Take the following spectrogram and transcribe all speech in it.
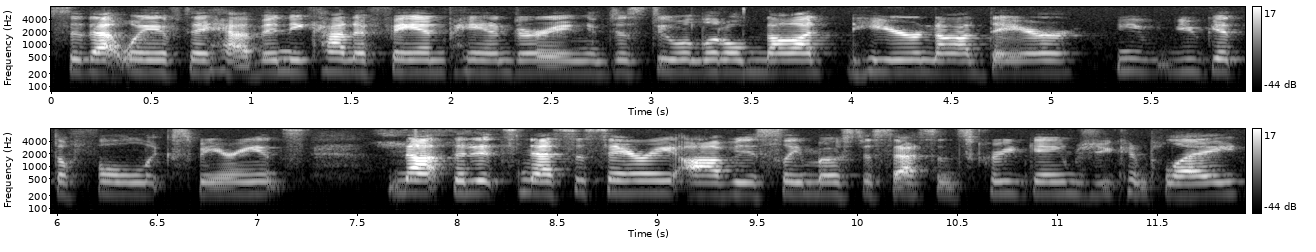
So that way, if they have any kind of fan pandering and just do a little nod here, nod there, you you get the full experience. Not that it's necessary. Obviously, most Assassin's Creed games you can play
